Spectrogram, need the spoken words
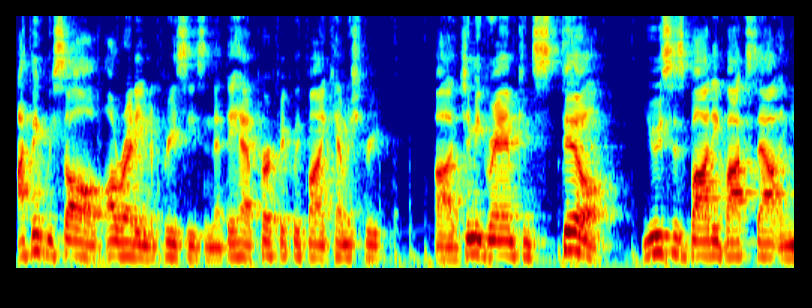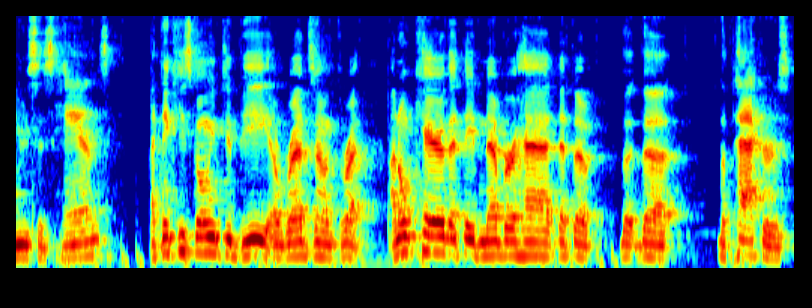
I think we saw already in the preseason that they have perfectly fine chemistry. Uh, Jimmy Graham can still use his body boxed out and use his hands. I think he's going to be a red zone threat. I don't care that they've never had that the the the, the Packers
